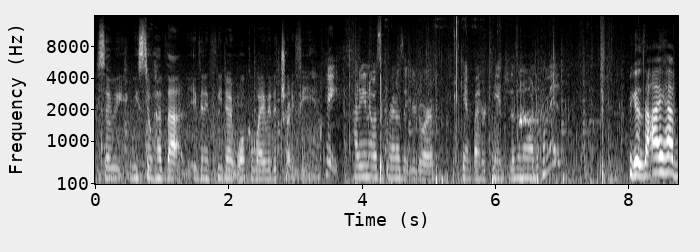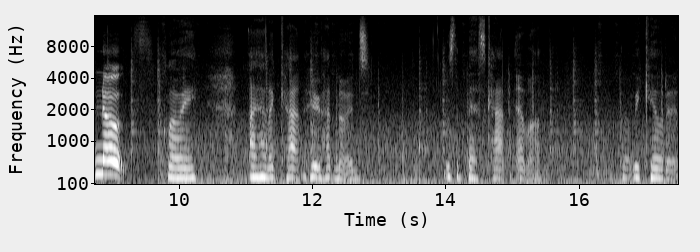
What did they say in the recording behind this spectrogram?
So we, we still have that, even if we don't walk away with a trophy. Hey, how do you know a soprano's at your door? Can't find her key and she doesn't know when to come in. Because I have notes. Chloe, I had a cat who had nodes. It was the best cat ever. But we killed it.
